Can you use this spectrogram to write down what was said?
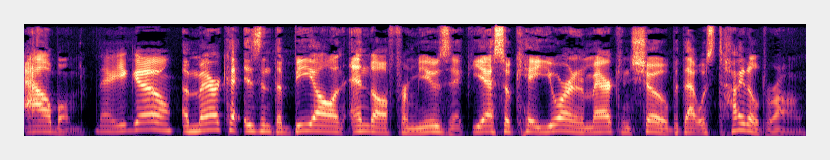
album. There you go. America isn't the be all and end all for music. Yes, okay, you are an American show, but that was titled wrong.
